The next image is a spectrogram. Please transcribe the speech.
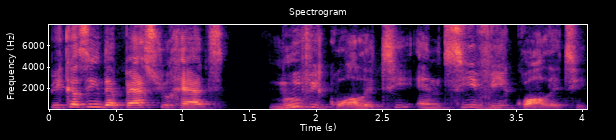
Because in the past you had movie quality and TV quality.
